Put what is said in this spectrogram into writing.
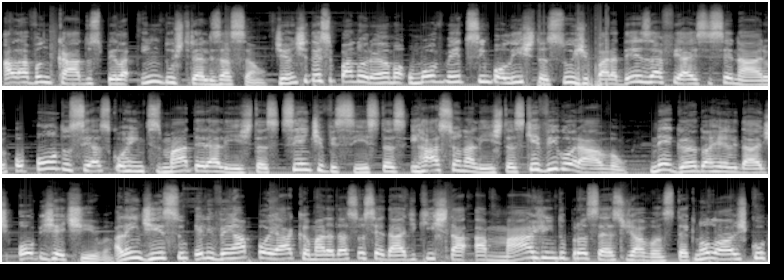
alavancados pela industrialização. Diante desse panorama, o movimento simbolista surge para desafiar esse cenário, opondo-se às correntes materialistas, cientificistas e racionalistas que vigoravam negando a realidade objetiva. Além disso, ele vem apoiar a camada da sociedade que está à margem do processo de avanço tecnológico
